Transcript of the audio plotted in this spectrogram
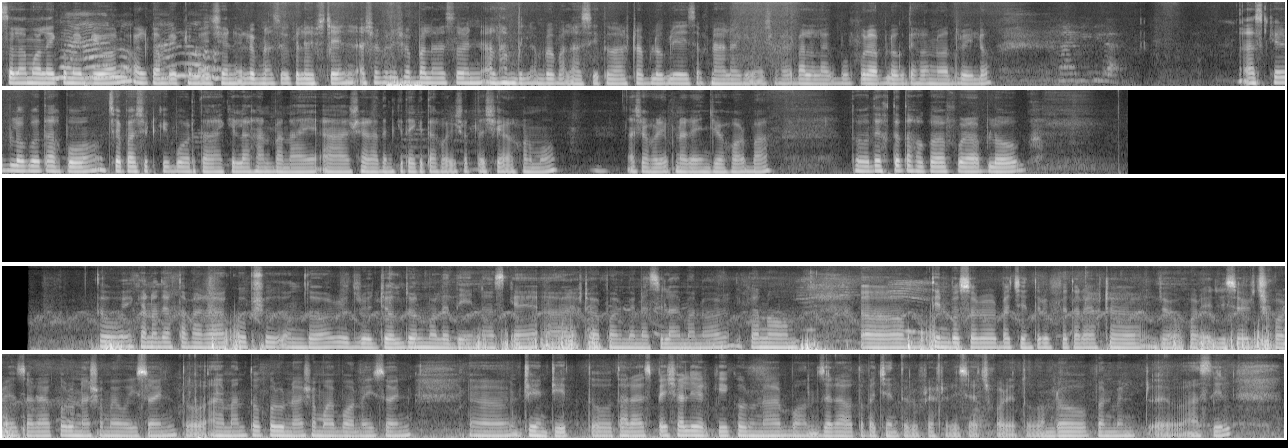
আসসালামু আলাইকুম, everyone. Welcome back to my channel Lubna সুকে লাইফস্টাইল আশা করি সব ভালো আছেন। আলহামদুলিল্লাহ আমরা ভালো আছি। তো একটা ব্লগ লিয়ে এসে আপনার লাগে, আশা করি ভালো লাগবো। পুরা ব্লগ দেখার অনুরোধ রইল। আজকের ব্লগত আহবো চেপা চুটকি বর্তা কিলাখান বানায়, আর সারাদিন কিতা কিতা করে সপ্তাহ শেয়ার করব আশা করি আপনারা এনজয় করবা। তো দেখতে থাকুক পুরা ব্লগ এখানে দেখতে পারা? খুব সুন্দর রৌদ্রোজ্জ্বল জলমলে দিন আজকে। আর একটা অ্যাপয়েন্টমেন্ট আছিল আইমানোর এখানেও তিন বছরের বাচ্চাদের উপরে তারা একটা করে রিসার্চ করে। যারা করোনার সময় হয়েছেন তো আইমান তো করোনার সময় বন হয়েছেন টোয়েন্টিত তো তারা স্পেশালি আর কি করোনার বন, যারা অথবা চেন্তের উপরে একটা রিসার্চ করে। তো আমরাও অ্যাপয়েন্টমেন্ট আসিল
